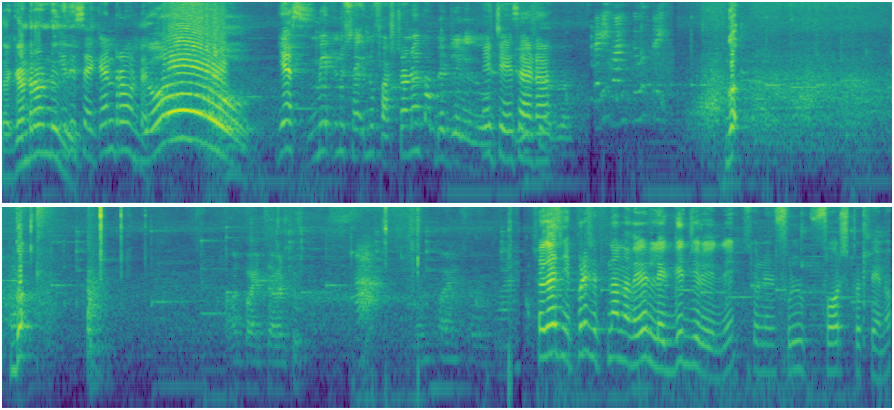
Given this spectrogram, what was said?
సెకండ్ రౌండ్ ఇది. ఇది సెకండ్ రౌండ్ ఓ ఎస్ మీరు నువ్వు సె- నువ్వు ఫస్ట్ రౌండ్ కంప్లీట్ చేయలేదు. ఏ చేశాడా? గో గో సో గైస్ ఇప్పుడే చెప్తున్నాను నా దగ్గర లెగ్ జరిగింది సో నేను ఫుల్ ఫోర్స్ పెట్టలేను.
